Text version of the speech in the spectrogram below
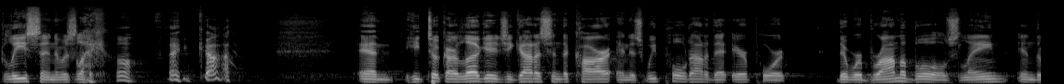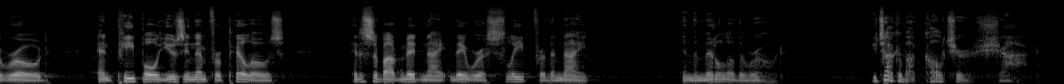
Gleason. It was like, oh, thank God. And he took our luggage, he got us in the car, and as we pulled out of that airport, there were Brahma bulls laying in the road and people using them for pillows. And this was about midnight, and they were asleep for the night in the middle of the road. You talk about culture shock.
